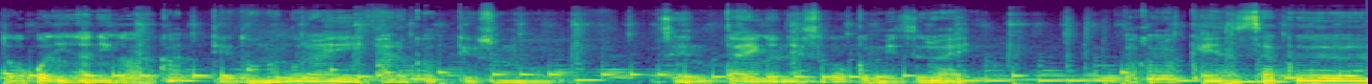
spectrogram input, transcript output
どこに何があるかってどのぐらいあるかっていうその全体がねすごく見づらい。だから検索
